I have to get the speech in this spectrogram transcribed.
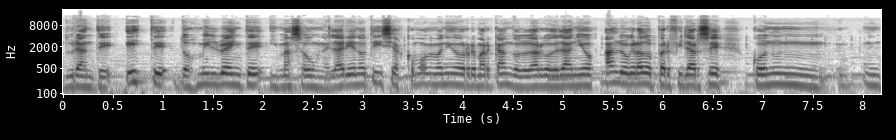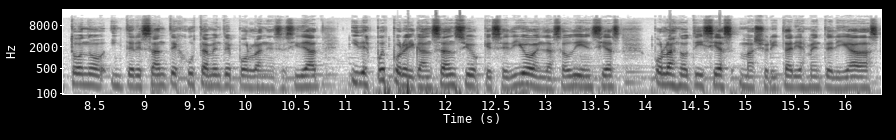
durante este 2020 y más aún el área de noticias, como me han ido remarcando a lo largo del año, han logrado perfilarse con un, tono interesante justamente por la necesidad y después por el cansancio que se dio en las audiencias por las noticias mayoritariamente ligadas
